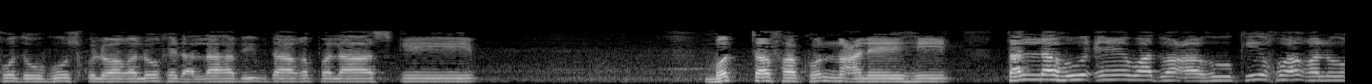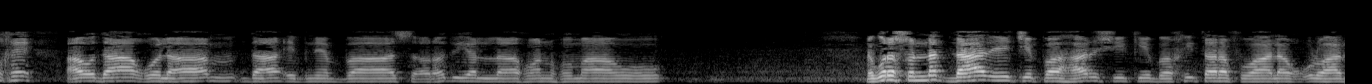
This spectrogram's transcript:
خود وبوس کولو غلو خد الله حبیب داغ پلاس کې متفقن علیه تله ای ودعه کی خو غلو او دا غلام دا ابن عباس رضی الله عنهما نګور سنت دا دی چې په هر شي کې بخي طرف والا غړوان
